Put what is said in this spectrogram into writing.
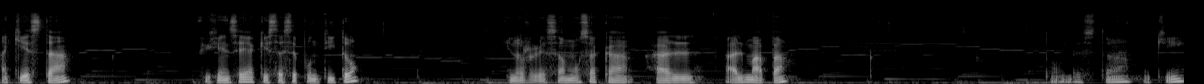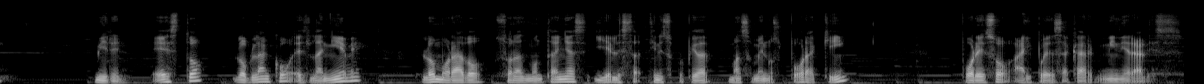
aquí está. Fíjense, aquí está este puntito. Y nos regresamos acá al, al mapa. ¿Dónde está? Aquí. Miren, esto lo blanco es la nieve, lo morado son las montañas y él tiene su propiedad más o menos por aquí. Por eso ahí puede sacar minerales.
